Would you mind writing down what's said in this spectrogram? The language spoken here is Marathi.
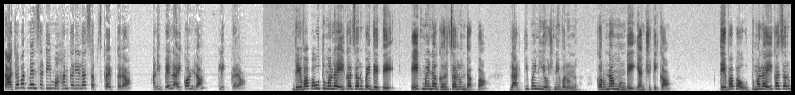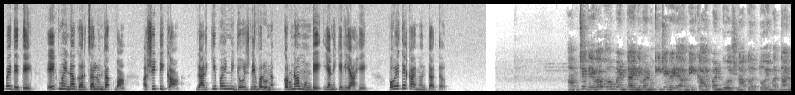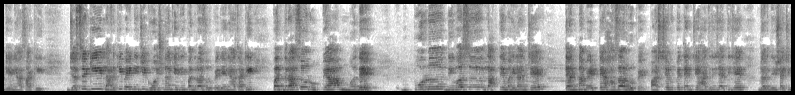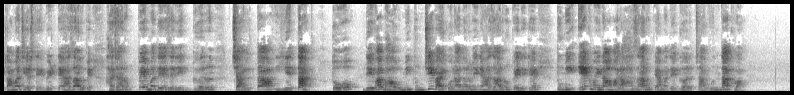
ताज्या बातम्यांसाठी महान करेला सबस्क्राईब करा आणि बेल आयकॉनला क्लिक करा. देवा भाऊ तुम्हाला एक हजार रुपये देते. एक महिना घर चालून दाखवा. लाडकी बहीण योजनेवरून करुणा मुंडे यांची टीका. देवा भाऊ तुम्हाला एक हजार रुपये देते. एक महिना घर चालून दाखवा अशी टीका लाडकी बहीण योजनेवरून करुणा मुंडे यांनी केली आहे. पाहूया ते काय म्हणतात. आमचे देवाभाऊ म्हणताय निवडणुकीचे वेळे आम्ही काय पण घोषणा करतोय मतदान घेण्यासाठी. जसे की लाडकी बहिणीची घोषणा केली पंधराशे रुपये देण्यासाठी पंधराशे रुपयामध्ये पूर्ण दिवस लागते महिलांचे त्यांना भेटते हजार रुपये. पाचशे रुपये त्यांची हाजरी जाती जे दर दिवसाची कामाची असते भेटते हजार रुपये. हजार रुपयेमध्ये जरी घर चालता येतात तो देवाभाव मी तुमची बायकोला दर महिने हजार रुपये देते. तुम्ही एक महिना आम्हाला हजार रुपयामध्ये घर चालवून दाखवा.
